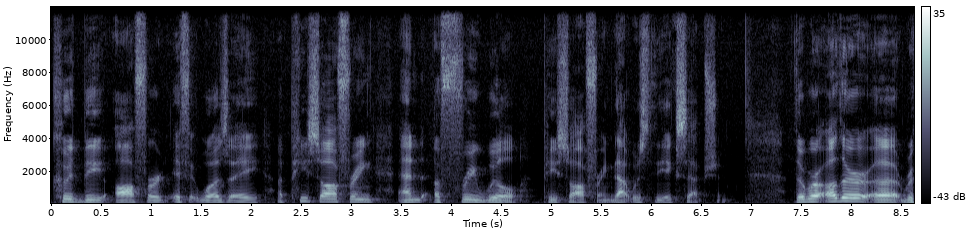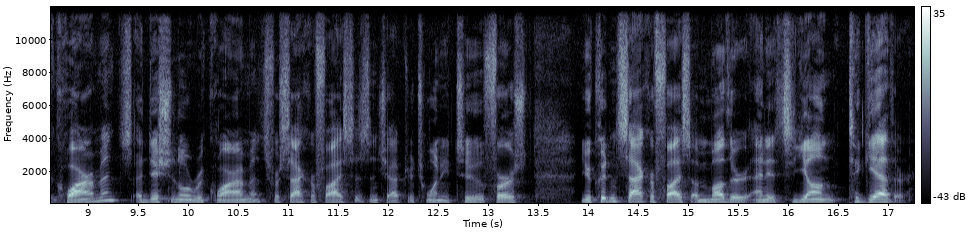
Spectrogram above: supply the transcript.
could be offered if it was a, a peace offering and a free will peace offering. That was the exception. There were other uh, requirements, additional requirements for sacrifices in chapter 22. First, you couldn't sacrifice a mother and its young together.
